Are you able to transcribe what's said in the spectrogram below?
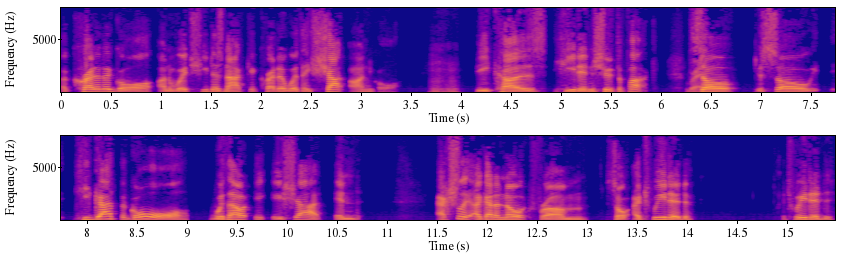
a credited goal on which he does not get credited with a shot on goal mm-hmm. because he didn't shoot the puck. Right. So so he got the goal without a, a, shot. And actually, I got a note from so I tweeted, I tweeted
